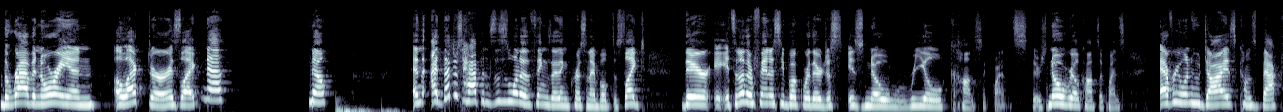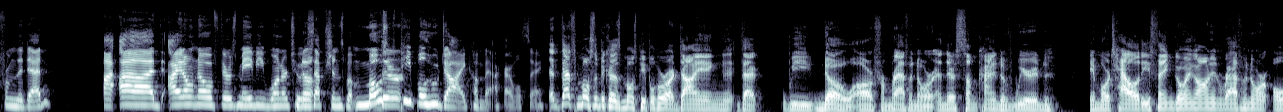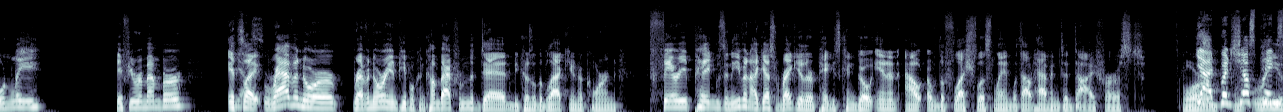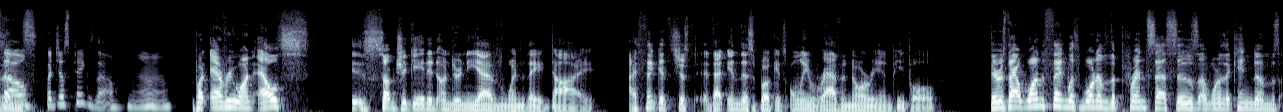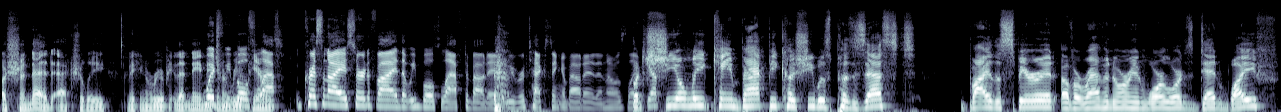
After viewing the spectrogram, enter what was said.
the Ravenorian elector is like, nah, no. And I, that just happens. This is one of the things I think Chris and I both disliked. There, it's another fantasy book where there just is no real consequence. There's no real consequence. Everyone who dies comes back from the dead. I, I, I don't know if there's maybe one or two No, exceptions, but most people who die come back. I will say. That's mostly because most people who are dying that we know are from Ravenor, and there's some kind of weird immortality thing going on in Ravenor only. If you remember, it's Yes. like Ravenor, Ravenorian people can come back from the dead because of the black unicorn. Fairy pigs and even I guess regular pigs can go in and out of the fleshless land without having to die first. Yeah, but just pigs though. But just pigs though. I don't know. but everyone else is subjugated under Niev when they die. I think it's just that in this book, it's only Ravenorian people. There's that one thing with one of the princesses of one of the kingdoms, a Shaned, actually making a reappearance. That name Which making we a both reappearance. laughed. Chris and I certified that we both laughed about it. we were texting about it, and I was like, But "Yep." she only came back because she was possessed by the spirit of a Ravenorian warlord's dead wife,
